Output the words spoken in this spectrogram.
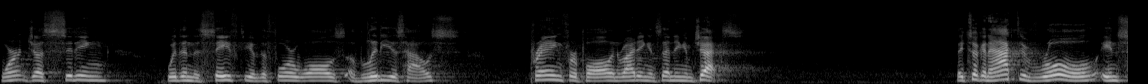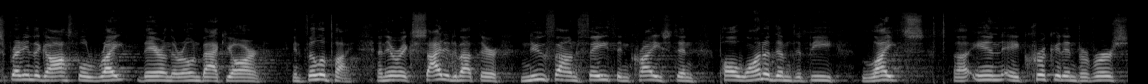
weren't just sitting within the safety of the four walls of Lydia's house, praying for Paul and writing and sending him checks. They took an active role in spreading the gospel right there in their own backyard in Philippi. And they were excited about their newfound faith in Christ. And Paul wanted them to be lights uh, in a crooked and perverse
